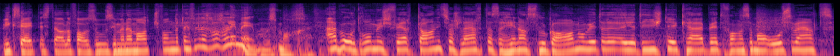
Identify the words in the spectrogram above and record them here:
Wie sieht es allenfalls aus in einem Match, wo er vielleicht auch ein bisschen mehr muss machen muss? Eben, und darum ist es vielleicht gar nicht so schlecht, dass er hin nach Lugano wieder einen Einstieg gehabt hat. Fangen Sie mal auswärts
